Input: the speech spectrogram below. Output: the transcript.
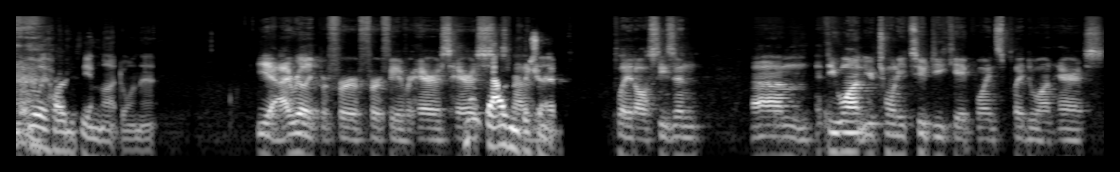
really hard to see him not doing that. Yeah, I really prefer Furphy over Harris. Harris is not going play it all season. Um, if you want your 22 DK points, play Dajuan Harris.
